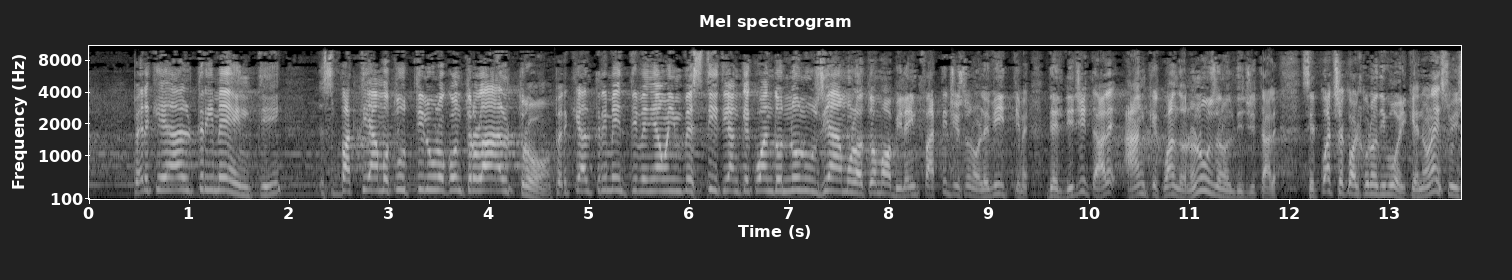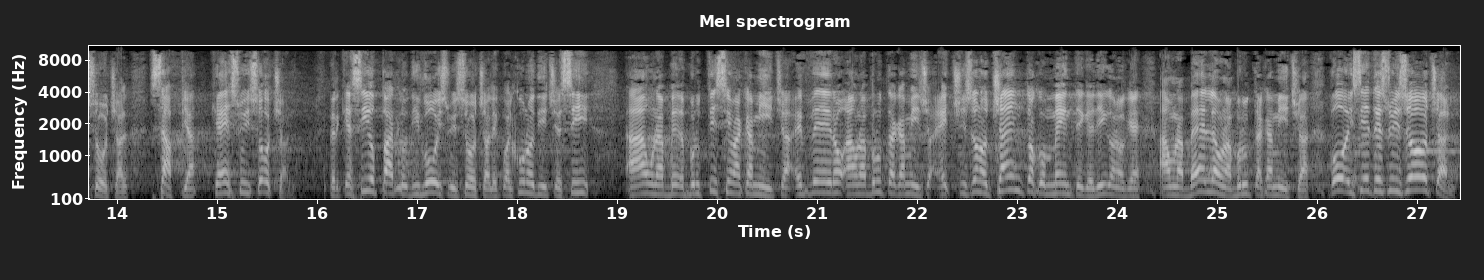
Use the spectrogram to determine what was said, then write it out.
perché altrimenti sbattiamo tutti l'uno contro l'altro, perché altrimenti veniamo investiti anche quando non usiamo l'automobile. Infatti ci sono le vittime del digitale anche quando non usano il digitale. Se qua c'è qualcuno di voi che non è sui social, sappia che è sui social. Perché se io parlo di voi sui social e qualcuno dice sì, ha una bruttissima camicia, è vero, ha una brutta camicia e ci sono cento commenti che dicono che ha una bella o una brutta camicia, voi siete sui social,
